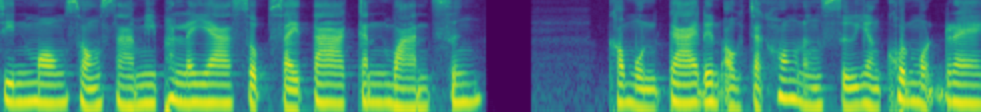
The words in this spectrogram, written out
จินมองสองสามีภรรยาสบสายตากันหวานซึ้งเขาหมุนกายเดินออกจากห้องหนังสืออย่างคนหมดแรง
